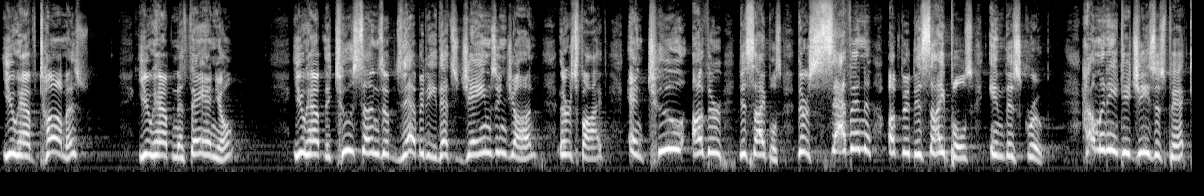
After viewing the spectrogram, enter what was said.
you have Thomas, you have Nathaniel, you have the two sons of Zebedee, that's James and John, there's five, and two other disciples. There's seven of the disciples in this group. How many did Jesus pick?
